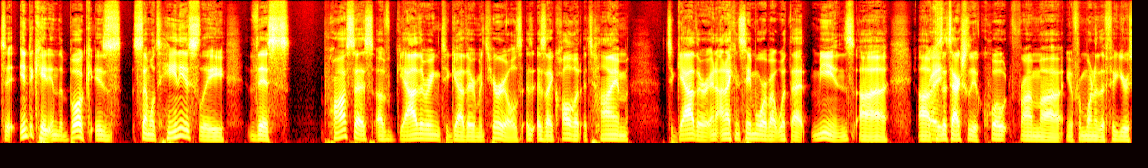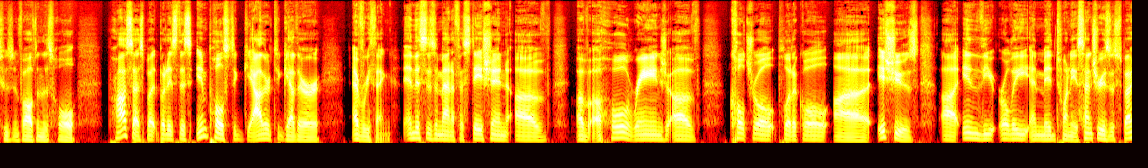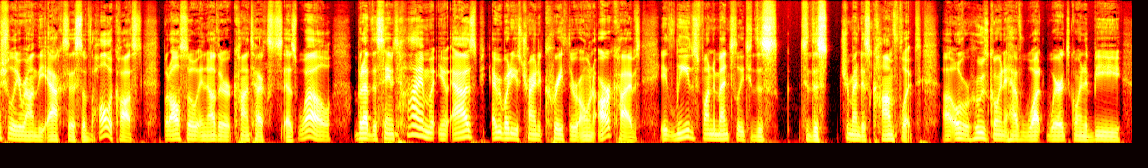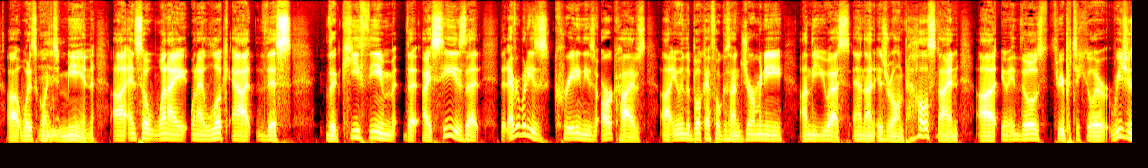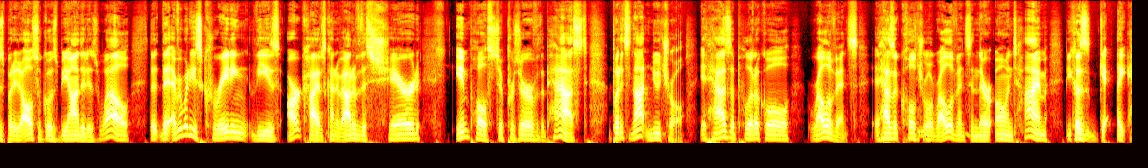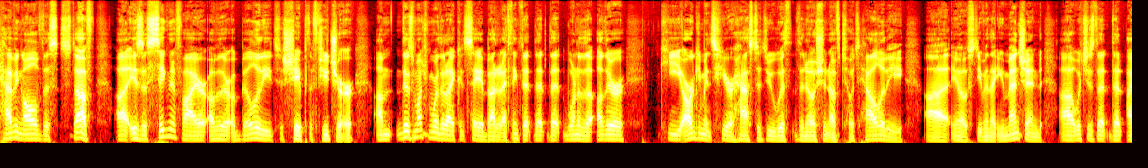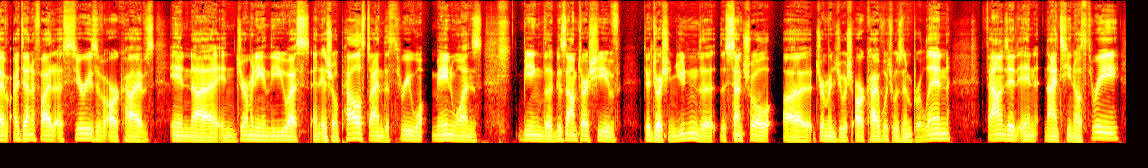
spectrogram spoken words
to indicate in the book is simultaneously this process of gathering together materials, as, as I call it, a time to gather, and, and I can say more about what that means because uh, uh, right. it's actually a quote from uh, you know from one of the figures who's involved in this whole process. But but it's this impulse to gather together everything, and this is a manifestation of of a whole range of cultural, political uh, issues uh, in the early and mid 20th centuries, especially around the axis of the Holocaust, but also in other contexts as well. But at the same time, you know, as everybody is trying to create their own archives, it leads fundamentally to this to this tremendous conflict uh, over who's going to have what, where it's going to be, uh, what it's going mm-hmm. to mean. Uh, and so when I when I look at this the key theme that I see is that that everybody is creating these archives. Uh, you know, in the book, I focus on Germany, on the U.S., and on Israel and Palestine. Uh, you know, in those three particular regions, but it also goes beyond it as well. That, that everybody is creating these archives kind of out of this shared impulse to preserve the past, but it's not neutral. It has a political relevance. It has a cultural mm-hmm. relevance in their own time because get, like having all of this stuff uh, is a signifier of their ability to shape the future. Um, there's much more that I could say about it. I think that that that one of the other key arguments here has to do with the notion of totality, uh, you know, Stephen, that you mentioned, uh, which is that that I've identified a series of archives in uh, in Germany, in the U.S., and Israel Palestine. The three w- main ones being the Gesamtarchiv der Deutschen Juden, the the Central uh, German Jewish Archive, which was in Berlin, founded in 1903.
